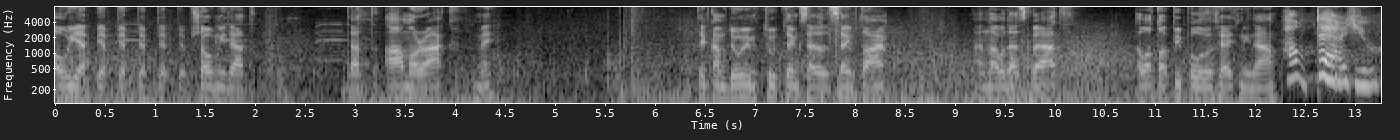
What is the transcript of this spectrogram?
Oh yep, yep, yep, yep, yep, yep. Show me that that armor rack, me. I think I'm doing two things at the same time. I know that's bad. A lot of people will hate me now. How dare you?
